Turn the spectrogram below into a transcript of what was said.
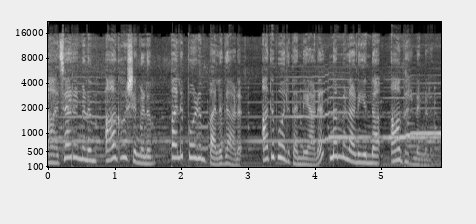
ആചാരങ്ങളും ആഘോഷങ്ങളും പലപ്പോഴും പലതാണ്. അതുപോലെ തന്നെയാണ് നമ്മൾ അണിയുന്ന ആഭരണങ്ങളും.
